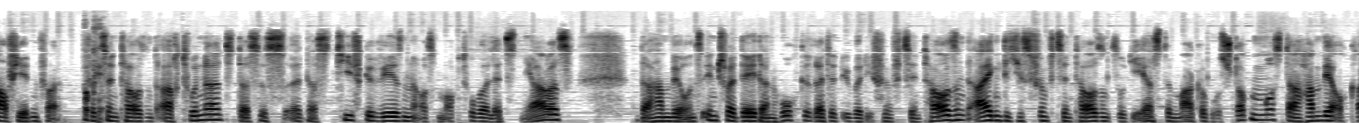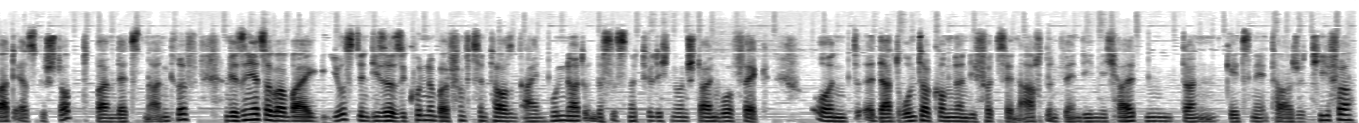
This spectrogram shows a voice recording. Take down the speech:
Auf jeden Fall. Okay. 14.800, das ist äh, das Tief gewesen aus dem Oktober letzten Jahres. Da haben wir uns intraday dann hochgerettet über die 15.000. Eigentlich ist 15.000 so die erste Marke, wo es stoppen muss. Da haben wir auch gerade erst gestoppt beim letzten Angriff. Wir sind jetzt aber bei just in dieser Sekunde bei 15.100 und das ist natürlich nur ein Steinwurf weg. Und äh, darunter kommen dann die 14.8 und wenn die nicht halten, dann geht's eine Etage tiefer.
